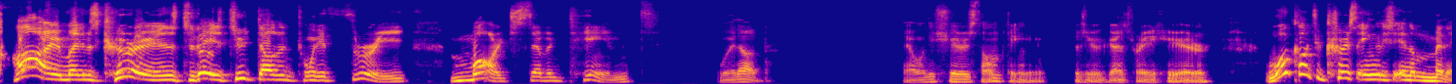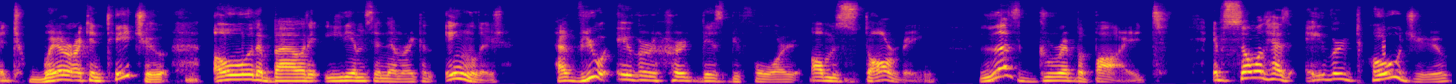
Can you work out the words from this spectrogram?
Hi, my name is Chris. Today is 2023, March 17th. What up? I want to share something with you guys right here. Welcome to Chris English in a Minute, where I can teach you all about idioms in American English. Have you ever heard this before? I'm starving. Let's grab a bite. If someone has ever told you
